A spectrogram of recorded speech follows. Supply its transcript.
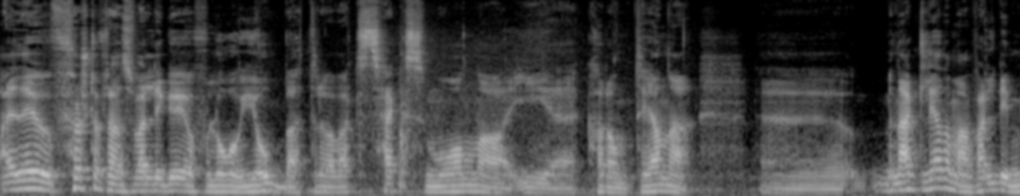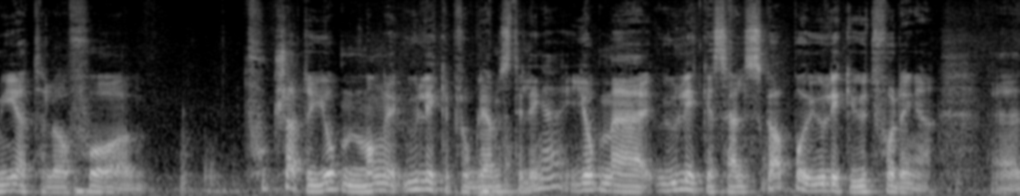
Nei, Det er jo først og fremst veldig gøy å få lov å jobbe etter å ha vært seks måneder i eh, karantene. Eh, men jeg gleder meg veldig mye til å få fortsette å jobbe med mange ulike problemstillinger. Jobbe med ulike selskap og ulike utfordringer. Eh,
